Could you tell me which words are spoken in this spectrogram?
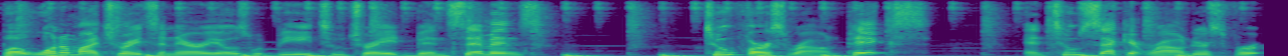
But one of my trade scenarios would be to trade Ben Simmons, two first round picks, and two second rounders for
